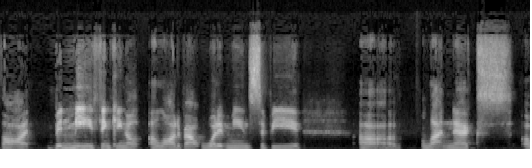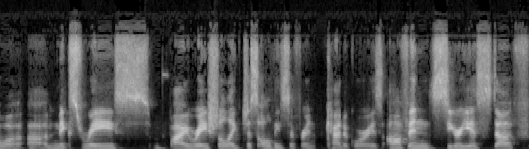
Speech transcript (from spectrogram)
thought been me thinking a, a lot about what it means to be uh, Latinx, or uh, mixed race, biracial, like just all these different categories. Often serious stuff.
